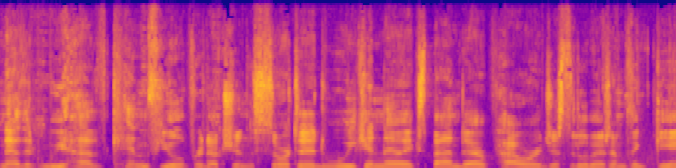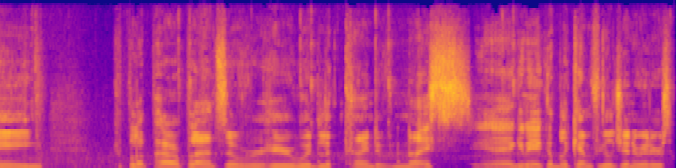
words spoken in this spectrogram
Now that we have chem fuel production sorted, we can now expand our power just a little bit. I'm thinking a couple of power plants over here would look kind of nice. Yeah, give me a couple of chem fuel generators.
